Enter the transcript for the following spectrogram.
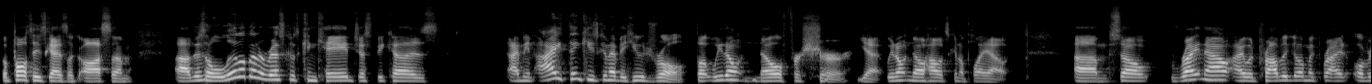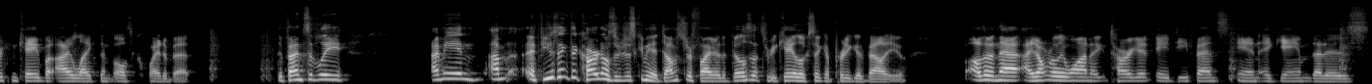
But both these guys look awesome. Uh, there's a little bit of risk with Kincaid just because, I mean, I think he's going to have a huge role, but we don't know for sure yet. We don't know how it's going to play out. Um, so right now, I would probably go McBride over Kincaid, but I like them both quite a bit. Defensively, I mean, I'm, if you think the Cardinals are just going to be a dumpster fire, the Bills at 3K looks like a pretty good value. Other than that, I don't really want to target a defense in a game that is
